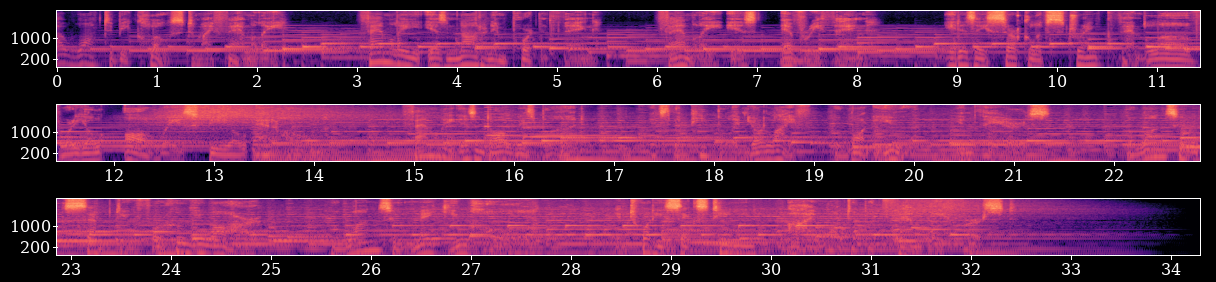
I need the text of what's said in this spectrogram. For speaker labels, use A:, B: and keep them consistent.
A: I want to be close to my family. Family is not an important thing. Family is everything. It is a circle of strength and love where you'll always feel at home. Family isn't always blood. It's the people in your life who want you in theirs. The ones who accept you for who you are. The ones who make you whole. In 2016, I want to.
